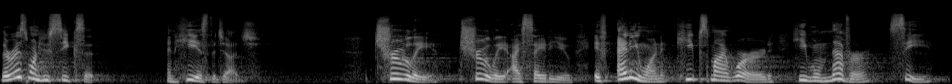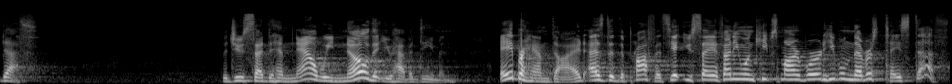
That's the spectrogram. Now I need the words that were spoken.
There is one who seeks it, and he is the judge. Truly, truly, I say to you, if anyone keeps my word, he will never see death. The Jews said to him, Now we know that you have a demon. Abraham died, as did the prophets, yet you say, If anyone keeps my word, he will never taste death.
